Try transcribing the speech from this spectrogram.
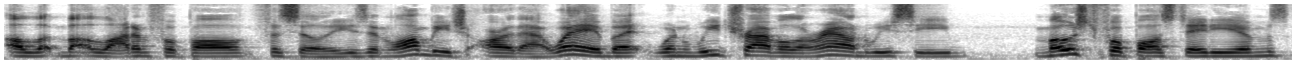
A, lot of football facilities in Long Beach are that way, but when we travel around, we see most football stadiums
